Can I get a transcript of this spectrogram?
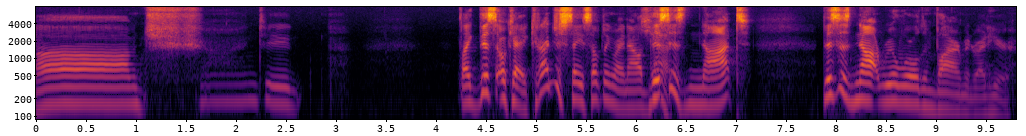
Um, trying to like this. Okay, can I just say something right now? This is not, this is not real world environment right here.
